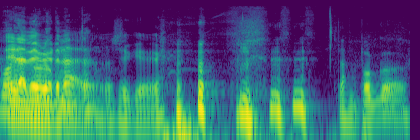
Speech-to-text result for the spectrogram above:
Borat era de no lo verdad, así que tampoco.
